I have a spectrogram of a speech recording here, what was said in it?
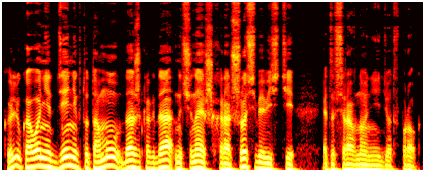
Коль у кого нет денег, то тому, даже когда начинаешь хорошо себя вести, это все равно не идет впрок.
